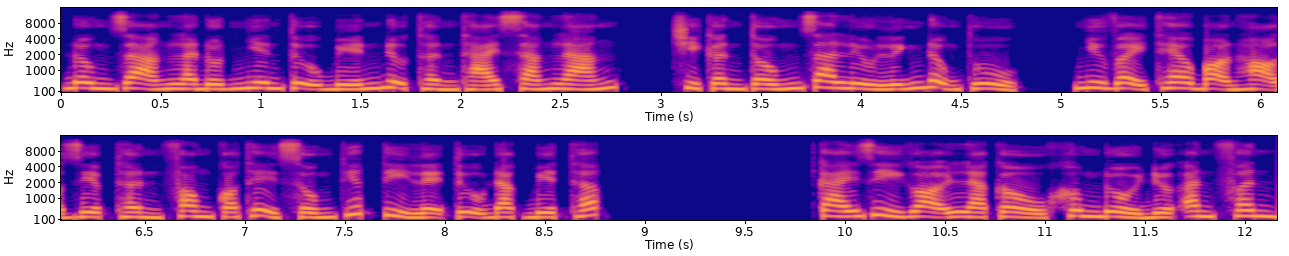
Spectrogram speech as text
đồng dạng là đột nhiên tự biến được thần thái sáng láng, chỉ cần tống ra liều lĩnh động thủ, như vậy theo bọn họ Diệp Thần Phong có thể sống tiếp tỷ lệ tự đặc biệt thấp. Cái gì gọi là cậu không đổi được ăn phân,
